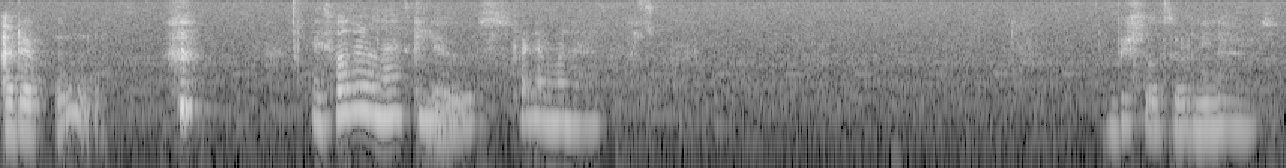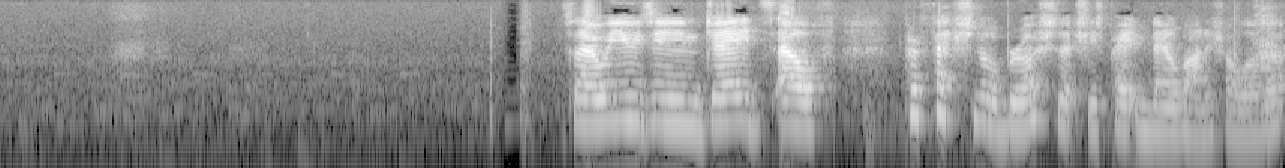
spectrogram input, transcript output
I don't. Ooh. It smells really nice. Nose. Put it on my nose. Bristles are on your nose. So we're using Jade's Elf professional brush that she's painted nail varnish all over.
